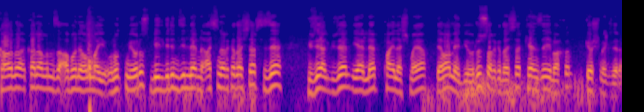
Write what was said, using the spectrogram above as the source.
Kana- Kanalımıza abone olmayı unutmuyoruz. Bildirim zillerini açın arkadaşlar. Size güzel güzel yerler paylaşmaya devam ediyoruz arkadaşlar. Kendinize iyi bakın. Görüşmek üzere.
